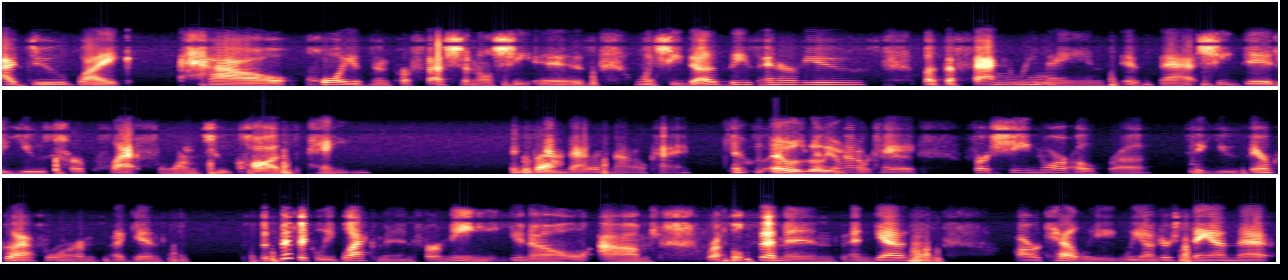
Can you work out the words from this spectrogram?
I do like how poised and professional she is when she does these interviews, but the fact mm-hmm. remains is that she did use her platform to cause pain. Exactly. And that's not okay. It, it was really that's unfortunate. not okay for she nor Oprah to use their exactly. platforms against specifically black men for me, you know, um, Russell Simmons and yes, R. Kelly. We understand that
